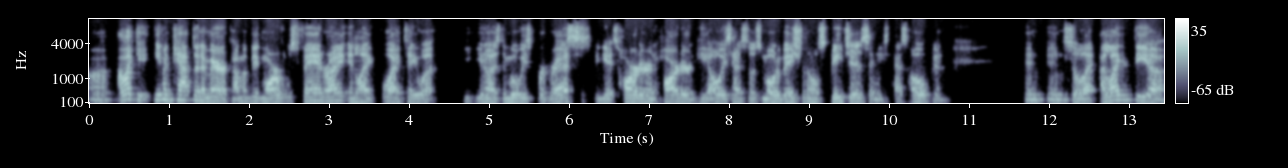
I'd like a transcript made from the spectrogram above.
uh, I like to, even Captain America. I'm a big Marvels fan, right? And like, boy, I tell you what, you know, as the movies progress, it gets harder and harder. And he always has those motivational speeches and he has hope. And, and, and so like, I like the, uh,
